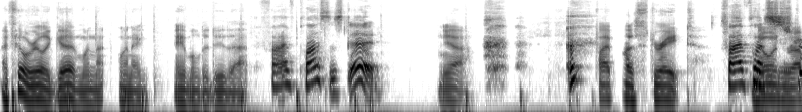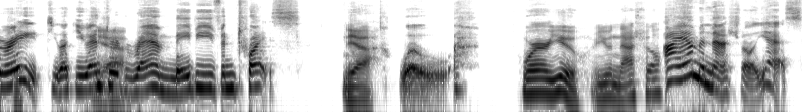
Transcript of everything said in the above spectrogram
I feel really good when I, when I'm able to do that. Five plus is good. Yeah, five plus straight. Five plus interruption. straight. Like you entered Yeah. REM maybe even twice. Yeah. Whoa. Where are you? Are you in Nashville? I am in Nashville, yes.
